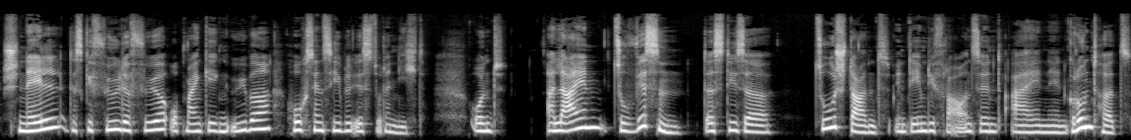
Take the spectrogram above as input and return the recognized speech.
schnell das Gefühl dafür, ob mein Gegenüber hochsensibel ist oder nicht. Und allein zu wissen, dass dieser Zustand, in dem die Frauen sind, einen Grund hat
